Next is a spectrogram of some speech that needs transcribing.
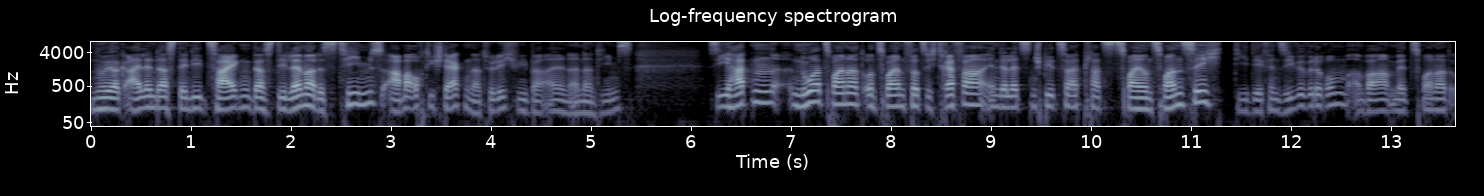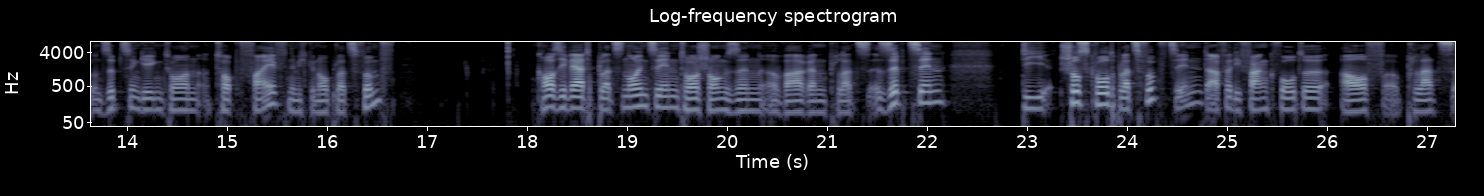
New York Islanders, denn die zeigen das Dilemma des Teams, aber auch die Stärken natürlich, wie bei allen anderen Teams. Sie hatten nur 242 Treffer in der letzten Spielzeit, Platz 22. Die Defensive wiederum war mit 217 Gegentoren Top 5, nämlich genau Platz 5. Corsi-Wert Platz 19, Torchancen waren Platz 17. Die Schussquote Platz 15, dafür die Fangquote auf Platz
